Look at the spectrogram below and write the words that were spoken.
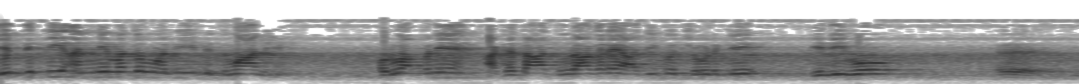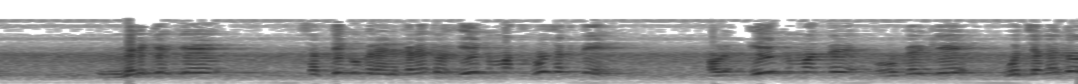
यद्यपि अन्य मतों में भी विद्वान है और वो अपने अठता दुराग्रह आदि को छोड़ के यदि वो मिलकर के सत्य को ग्रहण करें तो एक मत हो सकते हैं। और एक मत होकर के वो चले तो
